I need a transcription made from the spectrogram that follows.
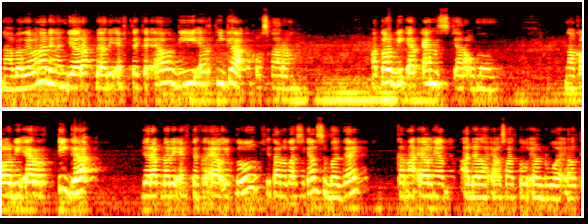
Nah, bagaimana dengan jarak dari FT ke L di R3 kalau sekarang? Atau di Rn secara umum. Nah, kalau di R3, jarak dari FT ke L itu kita notasikan sebagai, karena L-nya adalah L1, L2, L3,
